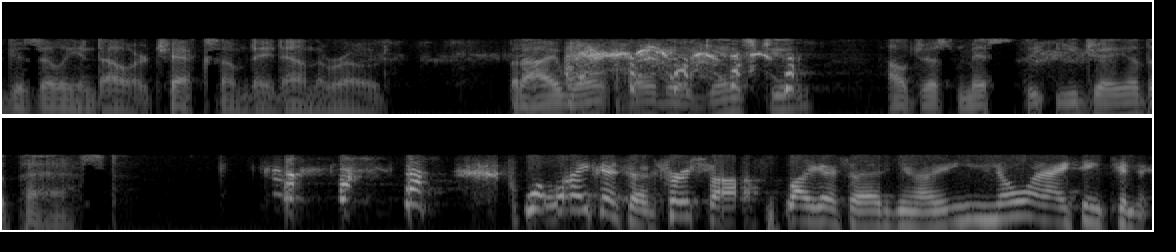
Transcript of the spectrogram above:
gazillion dollar check someday down the road. But I won't hold it against you. I'll just miss the EJ of the past. well, like I said, first off, like I said, you know, no one I think can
